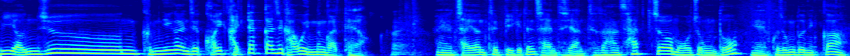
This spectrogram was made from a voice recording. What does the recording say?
이 연준 금리가 이제 거의 갈 때까지 가고 있는 것 같아요. 네. 예, 자이언트 빅이든 자이언트 자이언트든 한 4.5 정도, 예, 그 정도니까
